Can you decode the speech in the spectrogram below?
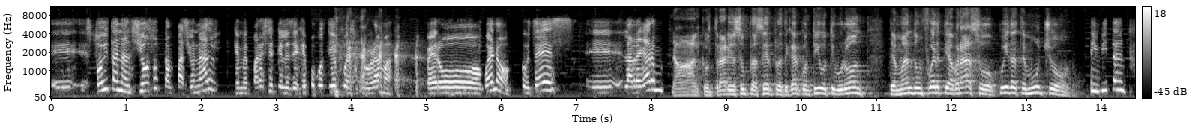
eh, estoy tan ansioso, tan pasional, que me parece que les dejé poco tiempo en su programa. Pero bueno, ustedes eh, la regaron. No, al contrario, es un placer platicar contigo, tiburón. Te mando un fuerte abrazo, cuídate mucho. ¿Te invitan?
